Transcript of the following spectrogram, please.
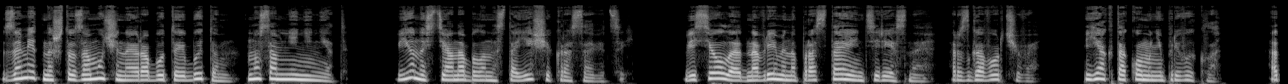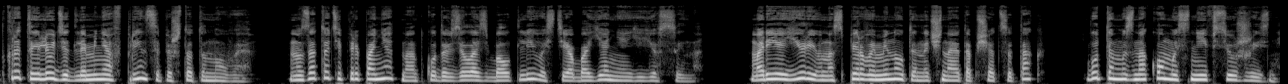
Заметно, что замученная работой и бытом, но сомнений нет. В юности она была настоящей красавицей. Веселая, одновременно простая и интересная, разговорчивая. Я к такому не привыкла. Открытые люди для меня в принципе что-то новое. Но зато теперь понятно, откуда взялась болтливость и обаяние ее сына. Мария Юрьевна с первой минуты начинает общаться так, будто мы знакомы с ней всю жизнь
